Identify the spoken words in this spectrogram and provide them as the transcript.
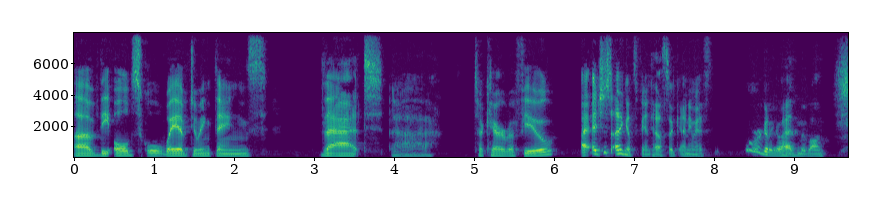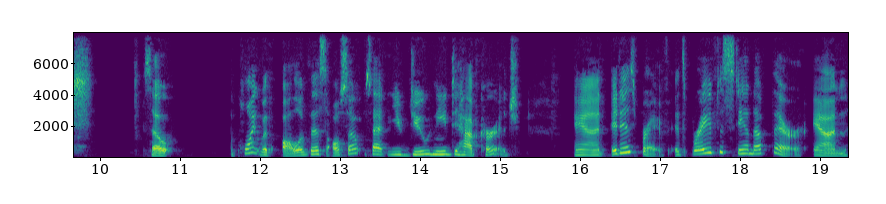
of the old school way of doing things that uh, took care of a few. I, I just, I think it's fantastic. Anyways, we're going to go ahead and move on. So, the point with all of this also is that you do need to have courage. And it is brave. It's brave to stand up there and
